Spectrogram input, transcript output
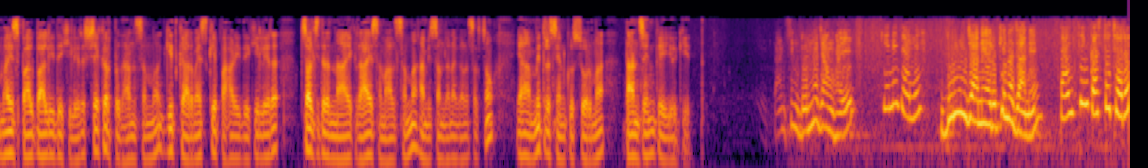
महेश पालपालीदेखि लिएर शेखर प्रधानसम्म गीतकारमा एसके पहाड़ीदेखि लिएर चलचित्र नायक राय समालसम्म हामी सम्झना गर्न सक्छौ। यहाँ मित्रसेनको स्वरमा तानसेनकै यो गीत। तानसिंह डुल्न जाउँ है। किन जाने? डुल्नु जानेहरू किन जाने? तानसिंह कस्तो छ र?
